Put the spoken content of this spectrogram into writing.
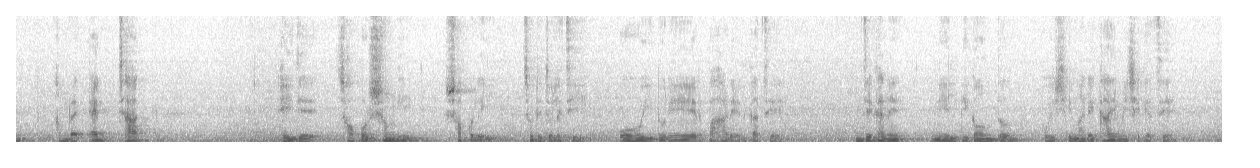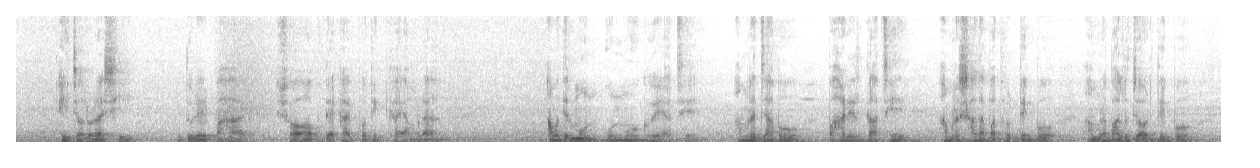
আমরা এক ঝাঁক। এই যে সফর সঙ্গী, সকলেই ছুটে চলেছি ওই দূরের পাহাড়ের কাছে, যেখানে নীল দিগন্ত ওই সীমারেখায় মিশে গেছে। এই জলরাশি, দূরের পাহাড়, সব দেখার প্রতীক্ষায় আমরা। আমাদের মন উন্মুখ হয়ে আছে। আমরা যাব পাহাড়ের কাছে আমরা সাদা পাথর দেখব, আমরা বালুচর দেখব।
